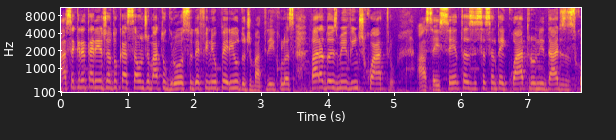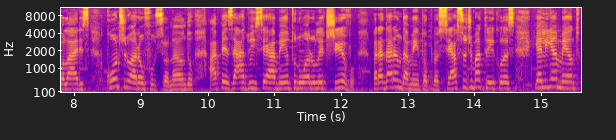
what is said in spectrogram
A Secretaria de Educação de Mato Grosso definiu o período de matrículas para 2024. As 664 unidades escolares continuarão funcionando, apesar do encerramento no ano letivo, para dar andamento ao processo de matrículas e alinhamento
